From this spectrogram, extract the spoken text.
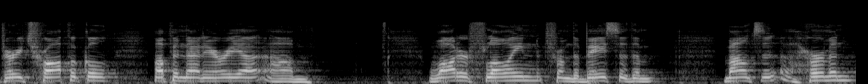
very tropical up in that area. Um, water flowing from the base of the Mount uh, Hermon,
